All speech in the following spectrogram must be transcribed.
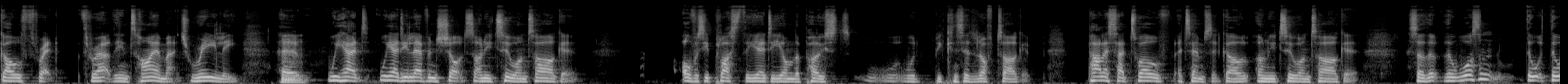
goal threat throughout the entire match. Really, mm. uh, hmm. we had we had eleven shots, only two on target. Obviously, plus the Eddie on the post w- would be considered off target. Palace had 12 attempts at goal, only two on target. So there, there wasn't. There, there,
